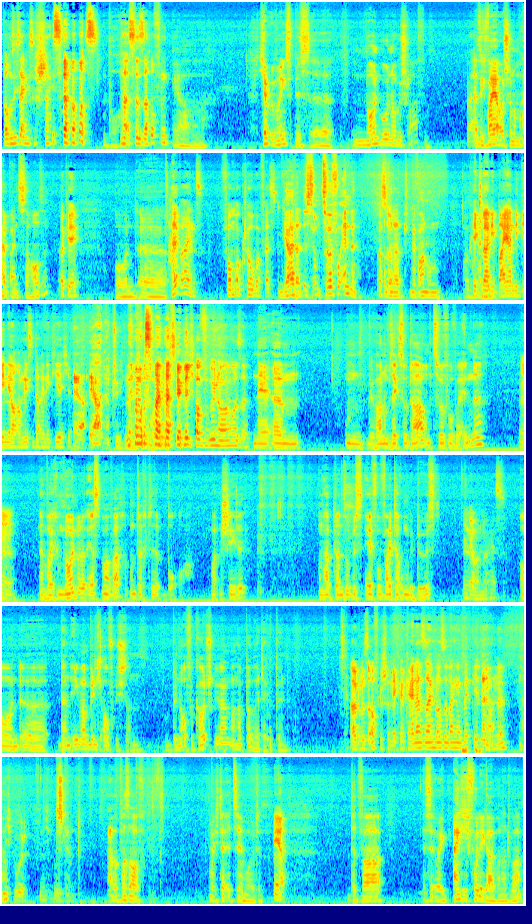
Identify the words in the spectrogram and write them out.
Warum siehst du eigentlich so scheiße aus? Boah. Warst du saufen? Ja. Ich habe übrigens bis äh, 9 Uhr nur geschlafen. Was? Also ich war ja auch schon um halb eins zu Hause. okay. Und äh, Halb eins. Vom Oktoberfest. ja, das ist um 12 Uhr Ende. Achso. Also das, wir waren um. Okay, klar, die Bayern, die gehen ja auch am nächsten Tag in die Kirche. Ja, ja natürlich. Da muss man natürlich auch früh nach Hause. Nee, ähm, um, wir waren um 6 Uhr da, um 12 Uhr war Ende. Mhm. Dann war ich um 9 Uhr das erste Mal wach und dachte, boah, was ein Schädel. Und habe dann so bis 11 Uhr weiter rumgedöst. Ja, nice. Und äh, dann irgendwann bin ich aufgestanden. Bin auf die Couch gegangen und habe da weiter gepennt. Aber du bist aufgestanden, dir kann keiner sagen, du hast so lange im Bett gelegen, Ja. ne? Ja. Finde ich gut. Finde ich gut. Stimmt. Aber pass auf, was ich da erzählen wollte. Ja. Das war, ist ja eigentlich voll egal, wann das war.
